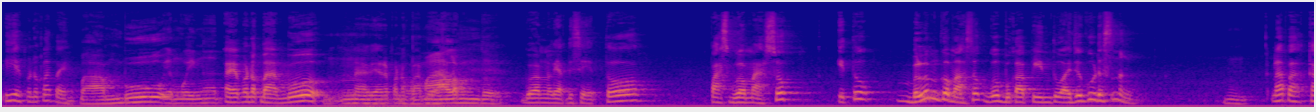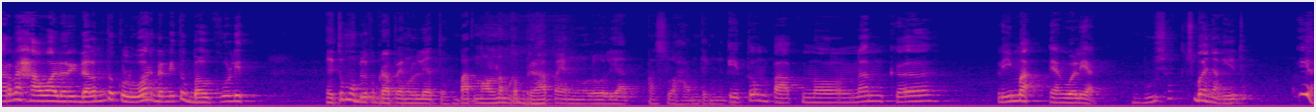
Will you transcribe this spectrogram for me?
iya Pondok Kelapa ya? Bambu yang gue inget. Oh ya Pondok Bambu. Nah, daerah Pondok Bambu. Malam tuh. Gua ngeliat di situ, pas gua masuk itu belum gua masuk, gua buka pintu aja gua udah seneng. Hmm. Kenapa? Karena hawa dari dalam tuh keluar dan itu bau kulit. Eh, itu mobil keberapa yang lu lihat tuh? 406 keberapa yang lu lihat pas lu hunting itu? Itu 406 ke 5 yang gue lihat. Buset, sebanyak itu. Iya.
